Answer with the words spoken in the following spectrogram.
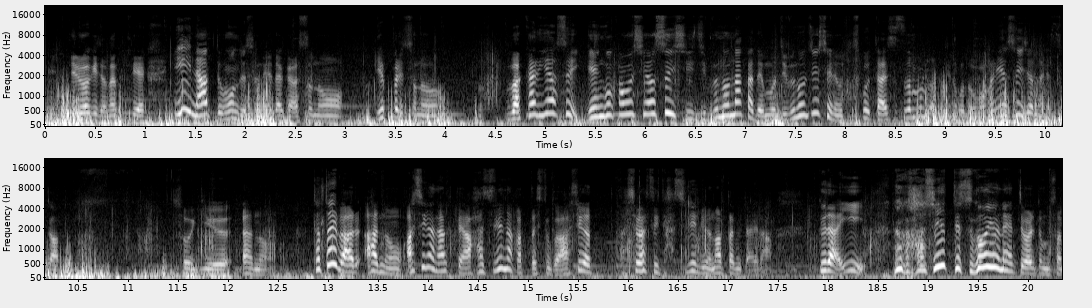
言ってるわけじゃなくていいなって思うんですよね。だからそのやっぱりその分かりやすい言語化もしやすいし自分の中でも自分の人生にとってすごい大切なものだっていうことが分かりやすいじゃないですか。そういうあの例えばあの足がなくて走れなかった人が足が足がついて走れるようになったみたいなぐらいなんか走るってすごいよねって言われてもさ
